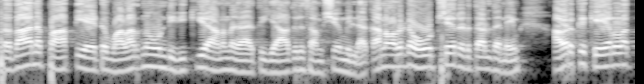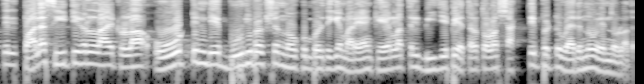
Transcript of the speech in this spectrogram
പ്രധാന പാർട്ടിയായിട്ട് വളർന്നുകൊണ്ടിരിക്കുകയാണെന്ന കാര്യത്തിൽ യാതൊരു സംശയവുമില്ല. കാരണം അവരുടെ വോട്ട് ഷെയർ എടുത്താൽ തന്നെയും അവർക്ക് കേരളത്തിൽ പല സീറ്റുകളിലായിട്ടുള്ള വോട്ടിന്റെ ഭൂരിപക്ഷം നോക്കുമ്പോഴത്തേക്കും അറിയാം കേരളത്തിൽ ബി ജെ പി എത്രത്തോളം ശക്തിപ്പെട്ടു വരുന്നു എന്നുള്ളത്.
